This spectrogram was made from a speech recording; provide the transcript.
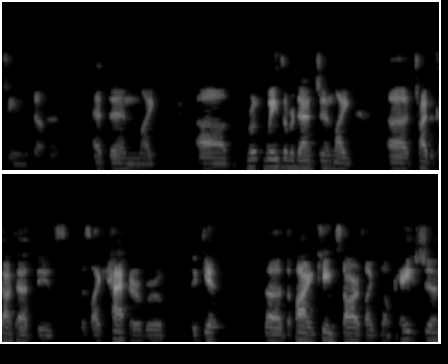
between each other, and then like uh, Wings of Redemption like uh, tried to contact these this like hacker group to get the the find Keemstar's like location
